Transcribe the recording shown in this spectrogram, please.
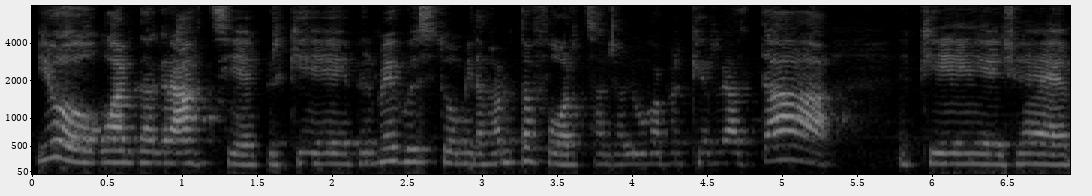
Io guarda, grazie, perché per me questo mi dà tanta forza, Gianluca, perché in realtà è che cioè,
